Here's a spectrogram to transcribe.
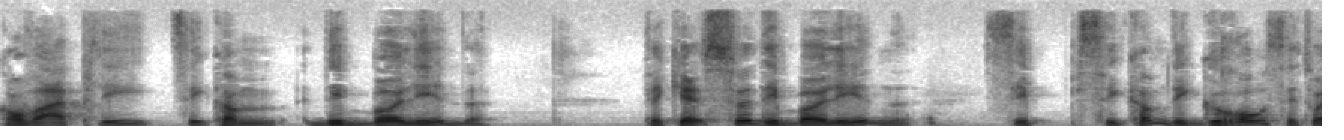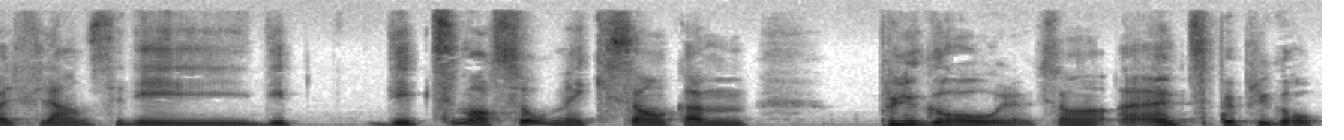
qu'on va appeler, tu sais, comme des bolides. Fait que ça, des bolides, c'est, c'est comme des grosses étoiles filantes, c'est des, des, des, petits morceaux, mais qui sont comme plus gros, là, qui sont un petit peu plus gros.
